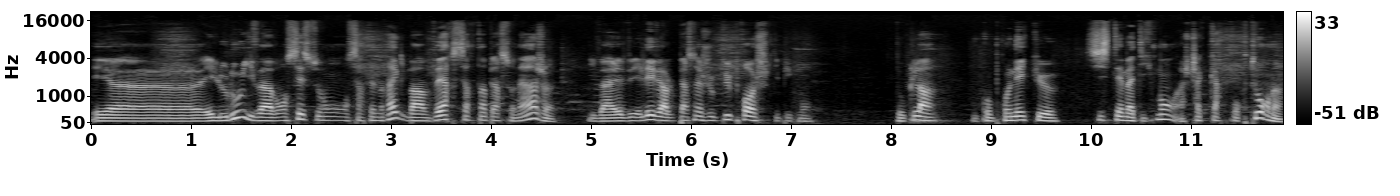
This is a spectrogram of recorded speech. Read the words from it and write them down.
Et, euh, et le loup, il va avancer selon certaines règles bah, vers certains personnages. Il va aller vers le personnage le plus proche, typiquement. Donc là, vous comprenez que systématiquement, à chaque carte qu'on retourne,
